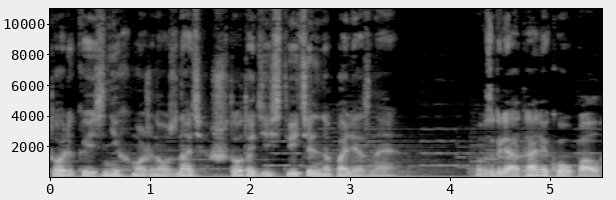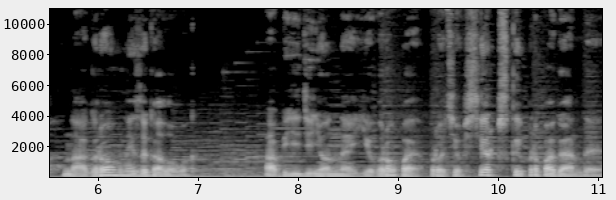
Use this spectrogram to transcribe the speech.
Только из них можно узнать что-то действительно полезное. Взгляд Алика упал на огромный заголовок – Объединенная Европа против сербской пропаганды.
